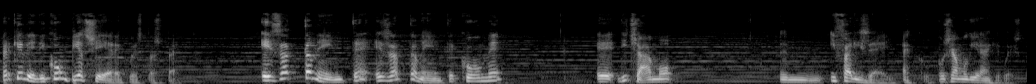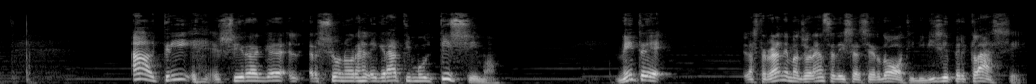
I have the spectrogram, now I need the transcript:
perché vedi con piacere questo aspetto. Esattamente, esattamente come, eh, diciamo, ehm, i farisei, ecco, possiamo dire anche questo. Altri eh, si sono rallegrati moltissimo, mentre la stragrande maggioranza dei sacerdoti, divisi per classi,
